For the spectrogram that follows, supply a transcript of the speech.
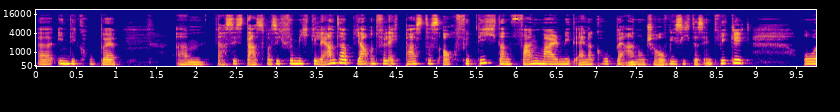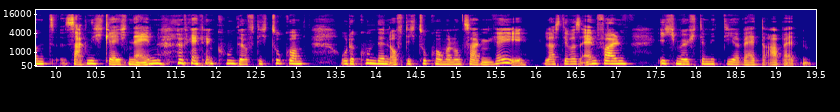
äh, in die Gruppe. Ähm, das ist das, was ich für mich gelernt habe. Ja, und vielleicht passt das auch für dich. Dann fang mal mit einer Gruppe an und schau, wie sich das entwickelt und sag nicht gleich nein, wenn ein Kunde auf dich zukommt oder Kunden auf dich zukommen und sagen, hey, lass dir was einfallen, ich möchte mit dir weiterarbeiten.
